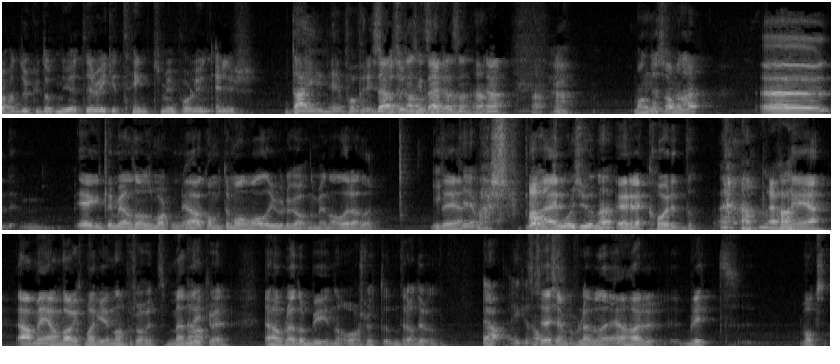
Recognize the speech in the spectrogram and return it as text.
det har dukket opp nyheter, og ikke tenkt så mye på Lyn ellers. Deilig forfriskende. Det er også ganske deilig, altså. Ja. Ja. Magnus, hva med deg? Uh, egentlig mer av det samme som Morten. Jeg har kommet i mål med alle julegavene mine allerede. Det Ikke verst på er- 22. rekord Ja. med ja, med én dags margin, da, for så vidt. Men Ja. likevel. Jeg har pleid å begynne og slutte den 23. Ja, ikke Så jeg er kjempefornøyd med det. Jeg har blitt voksen.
